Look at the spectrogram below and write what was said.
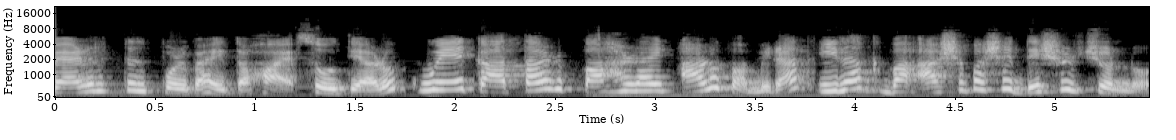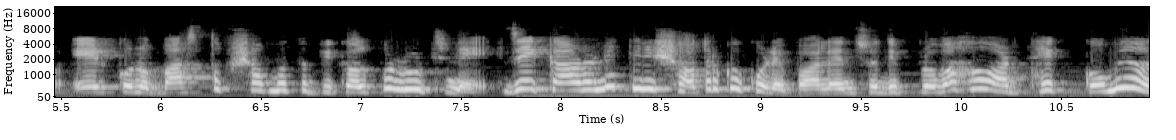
ব্যারেল তেল পরিবাহিত হয়। সৌদি আরব কুয়ে কাতার, বাহরাইন, আরব আমিরাত, ইরাক বা আশেপাশের দেশের জন্য এর কোনো বাস্তবসম্মত বিকল্প রুট নেই। যে কারণে তিনি সতর্ক করে বলেন, যদি প্রবাহ অর্ধেক কমেও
